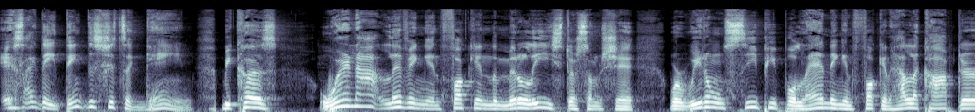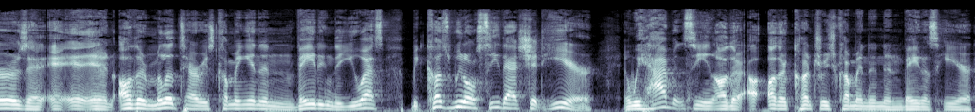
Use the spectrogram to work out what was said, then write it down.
it's like they think this shit's a game because we're not living in fucking the Middle East or some shit where we don't see people landing in fucking helicopters and, and, and other militaries coming in and invading the US because we don't see that shit here and we haven't seen other uh, other countries come in and invade us here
